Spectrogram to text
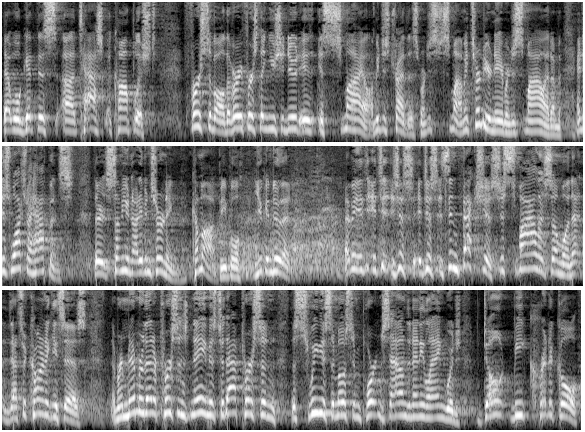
that will get this uh, task accomplished. First of all, the very first thing you should do is, is smile. I mean, just try this one. Just smile. I mean, turn to your neighbor and just smile at him and just watch what happens. There's some of you not even turning. Come on, people. You can do it. I mean, it's, it's just, it just, it's infectious. Just smile at someone. That, that's what Carnegie says. Remember that a person's name is to that person the sweetest and most important sound in any language. Don't be critical.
